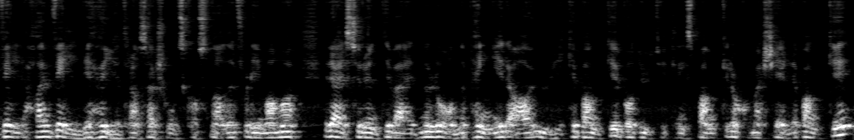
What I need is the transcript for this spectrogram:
vel, har veldig høye transaksjonskostnader. Fordi man må reise rundt i verden og låne penger av ulike banker, både utviklingsbanker og kommersielle banker.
